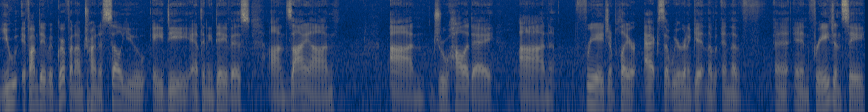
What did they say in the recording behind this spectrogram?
you, if I'm David Griffin, I'm trying to sell you AD, Anthony Davis, on Zion, on Jrue Holiday, on free agent player X that we were going to get in the in the uh, in free agency.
